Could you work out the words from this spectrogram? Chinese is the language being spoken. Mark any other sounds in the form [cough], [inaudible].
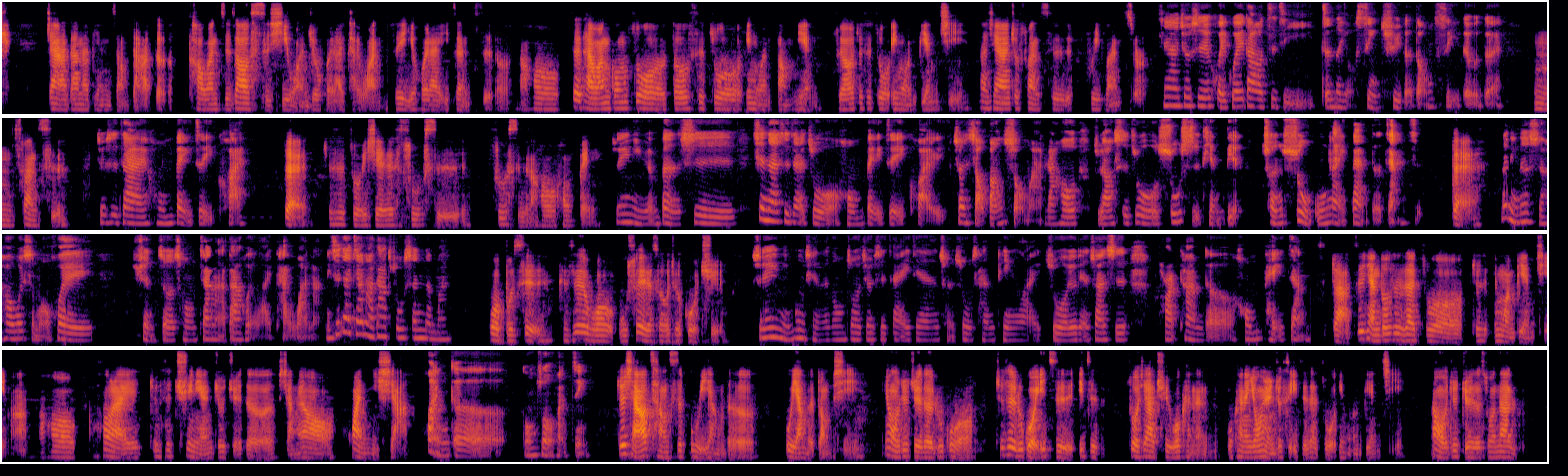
加拿大那边长大的，考完执照实习完就回来台湾，所以也回来一阵子了。然后在台湾工作都是做英文方面，主要就是做英文编辑。那现在就算是 freelancer，现在就是回归到自己真的有兴趣的东西，对不对？嗯，算是就是在烘焙这一块。对，就是做一些素食、素食，然后烘焙。所以你原本是现在是在做烘焙这一块，算小帮手嘛，然后主要是做素食甜点，纯素无奶蛋的这样子。对，那你那时候为什么会选择从加拿大回来台湾啊？你是在加拿大出生的吗？我不是，可是我五岁的时候就过去。所以你目前的工作就是在一间纯素餐厅来做，有点算是 part time 的烘焙这样子。对啊，之前都是在做就是英文编辑嘛，然后后来就是去年就觉得想要换一下，换个工作环境，就想要尝试不一样的不一样的东西，因为我就觉得如果就是如果一直一直做下去，我可能我可能永远就是一直在做英文编辑，那我就觉得说那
